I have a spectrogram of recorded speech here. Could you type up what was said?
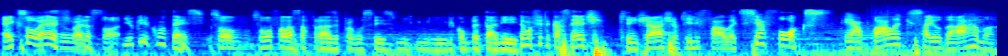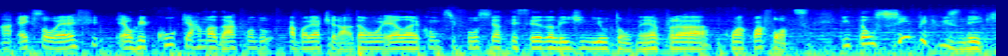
é. XOF, XOF. olha só. E o que acontece? Eu só, só vou falar essa frase pra vocês me, me, me completarem aí. Tem uma fita cassete que a gente acha que ele fala que se a Fox é a bala que saiu da arma, a XOF é o recuo que a arma dá quando a bala é atirada. Então ela é como se fosse a terceira lei de Newton, né, pra, com, a, com a Fox. Então, sempre que o Snake,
